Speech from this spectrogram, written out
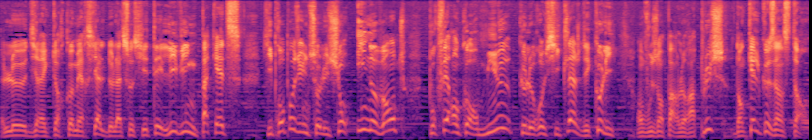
le directeur commercial de la société Living Packets, qui propose une solution innovante pour faire encore mieux que le recyclage des colis. On vous en parlera plus dans quelques instants.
